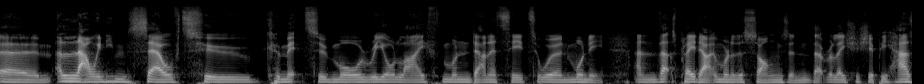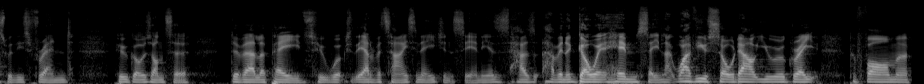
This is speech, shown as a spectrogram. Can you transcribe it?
um, allowing himself to commit to more real life mundanity to earn money. And that's played out in one of the songs and that relationship he has with his friend who goes on to develop AIDS, who works at the advertising agency. And he is, has having a go at him saying, like, why have you sold out? You were a great performer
